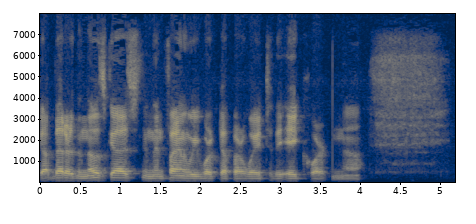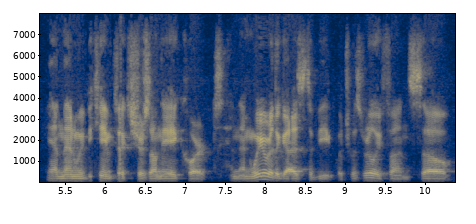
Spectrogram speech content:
got better than those guys, and then finally we worked up our way to the A court and. Uh, and then we became fixtures on the A court, and then we were the guys to beat, which was really fun. So,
